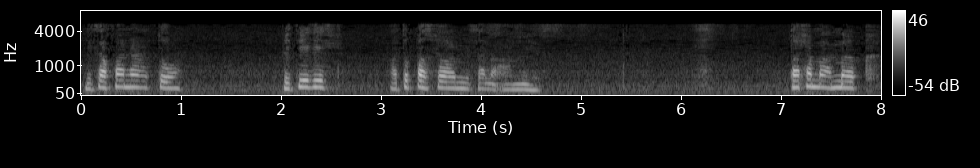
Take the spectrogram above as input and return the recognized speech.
mi kafana to pitilis ato paswa mi sana amis. Tata mamak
